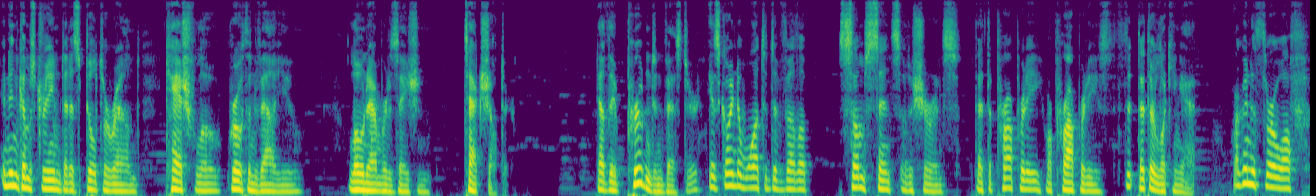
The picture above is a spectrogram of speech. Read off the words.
An income stream that is built around cash flow, growth in value, loan amortization, tax shelter. Now, the prudent investor is going to want to develop some sense of assurance that the property or properties th- that they're looking at are going to throw off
